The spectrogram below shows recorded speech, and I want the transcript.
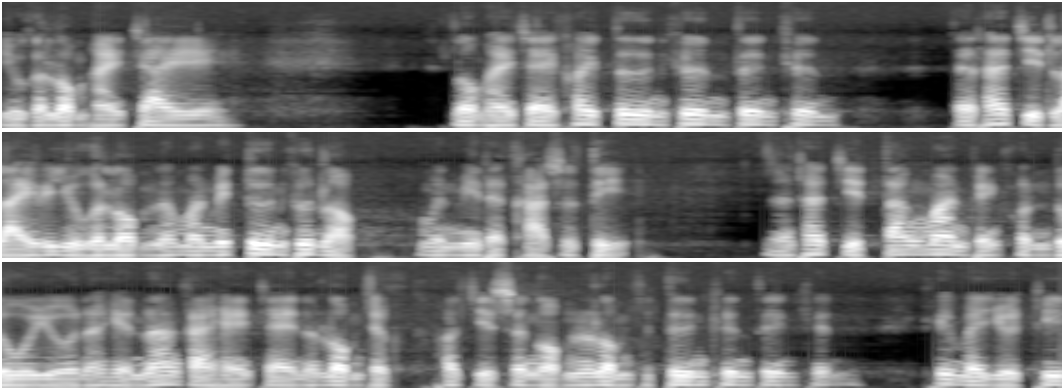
อยู่กับลมหายใจ ลมหายใจค่อยตื้นขึ้นตื้นขึ้น แต่ถ้าจิตไหลไปอยู่กับลมแล้วมันไม่ตื้นขึ้นหรอก มันมีแต่ขาดสติ นะถ้าจิตตั้งมั่นเป็นคนดูอยู่นะเห็นร่างกายหายใจนะลมจะพอจิตสงบนะลมจะตื้นขึ้นตื้นขึ้น ขึ้นมาอยู่ที่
